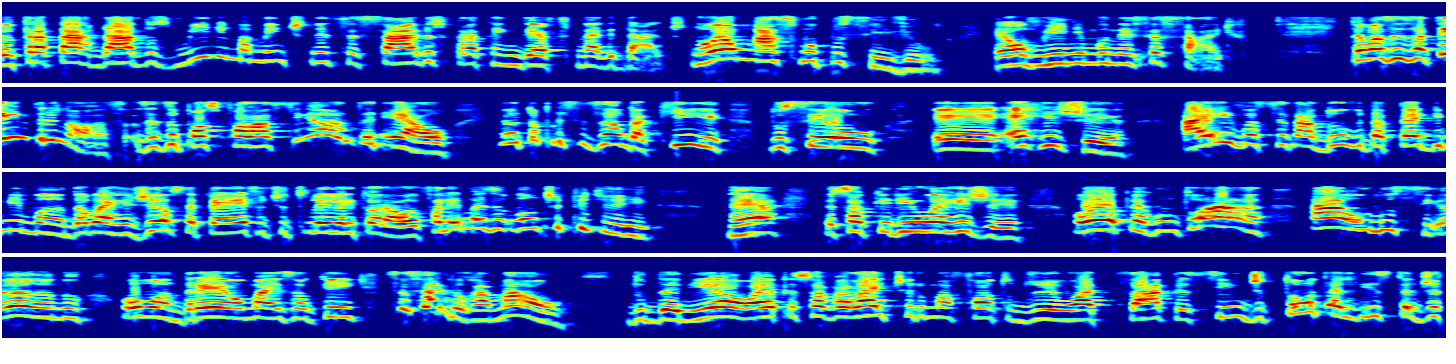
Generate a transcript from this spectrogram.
eu tratar dados minimamente necessários para atender a finalidade. Não é o máximo possível, é o mínimo necessário. Então, às vezes, até entre nós, às vezes eu posso falar assim: ah, Daniel, eu estou precisando aqui do seu é, RG. Aí você, na dúvida, pega e me manda o RG, o CPF, o título eleitoral. Eu falei, mas eu não te pedi, né? Eu só queria o RG. Ou eu pergunto, ah, ah, o Luciano, ou o André, ou mais alguém. Você sabe o ramal do Daniel? Aí a pessoa vai lá e tira uma foto de WhatsApp, assim, de toda a lista de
